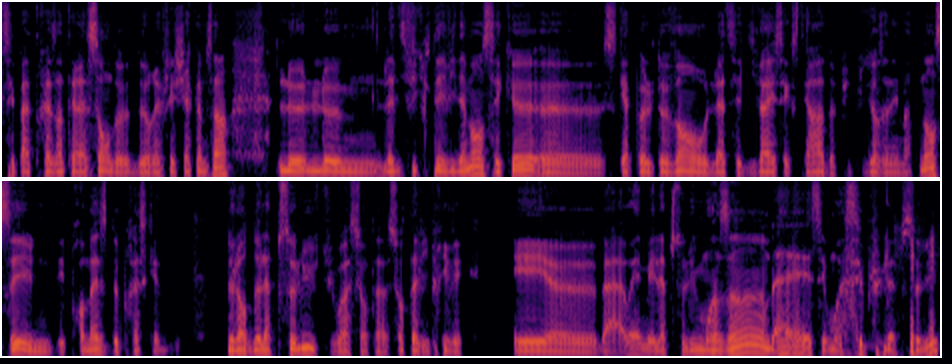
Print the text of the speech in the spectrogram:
c'est pas très intéressant de, réfléchir comme ça. Le, mmh, la difficulté, évidemment, c'est que ce qu'Apple te vend au-delà de ses devices, etc., depuis plusieurs années maintenant, c'est une des promesses de presque de l'ordre de l'absolu, tu vois, sur ta, sur ta vie privée. Et bah ouais, mais l'absolu moins un, bah, c'est moi, c'est plus l'absolu.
